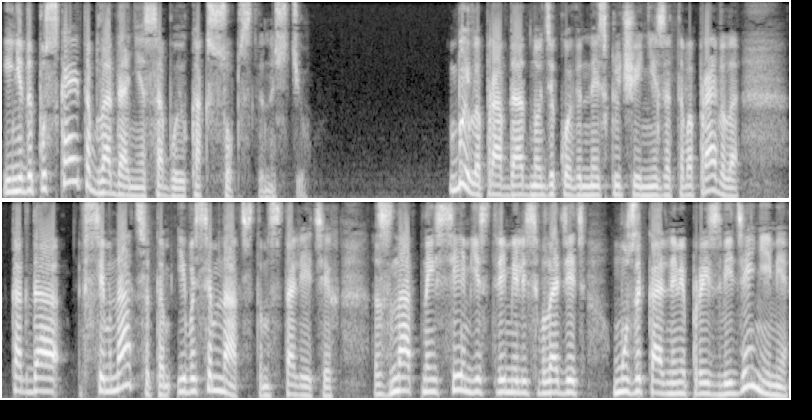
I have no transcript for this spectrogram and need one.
и не допускает обладания собою как собственностью. Было, правда, одно диковинное исключение из этого правила, когда в XVII и XVIII столетиях знатные семьи стремились владеть музыкальными произведениями,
